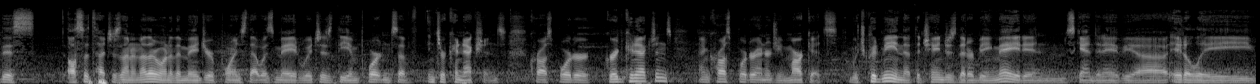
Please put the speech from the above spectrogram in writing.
this also touches on another one of the major points that was made, which is the importance of interconnections, cross border grid connections, and cross border energy markets, which could mean that the changes that are being made in Scandinavia, Italy,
